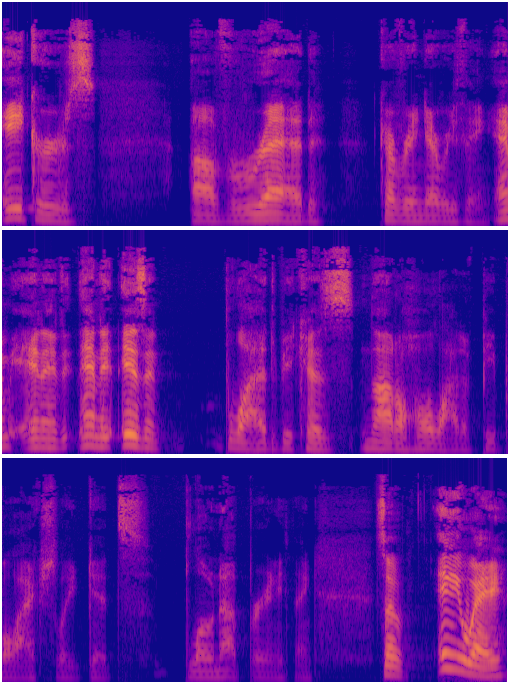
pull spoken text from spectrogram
acres of red covering everything, and and it and it isn't blood because not a whole lot of people actually gets blown up or anything. So anyway,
